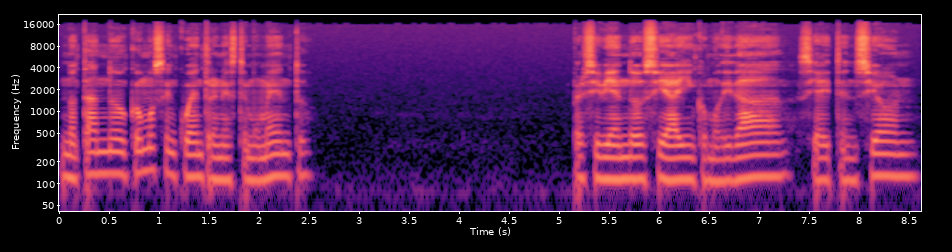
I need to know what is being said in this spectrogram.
notando cómo se encuentra en este momento, percibiendo si hay incomodidad, si hay tensión,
